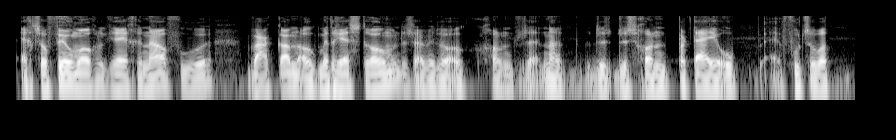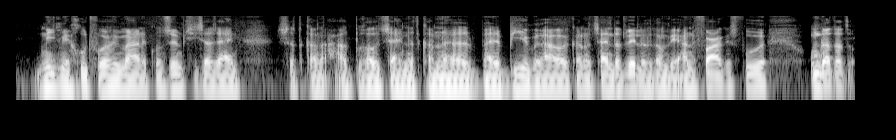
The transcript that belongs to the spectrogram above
echt zoveel mogelijk regionaal voeren. Waar kan ook met reststromen. Dus daar willen we ook gewoon. Nou, dus, dus gewoon partijen op eh, voedsel wat niet meer goed voor humane consumptie zou zijn. Dus dat kan oud brood zijn, dat kan eh, bij de bierbrouwer kan het zijn. Dat willen we dan weer aan de varkens voeren. Omdat dat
